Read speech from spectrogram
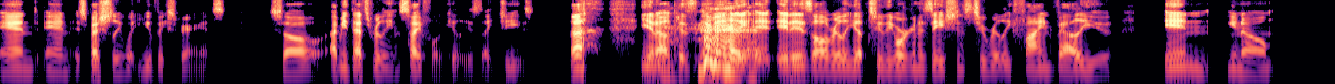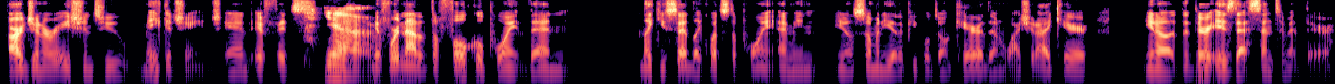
and and especially what you've experienced so i mean that's really insightful achilles like geez you know because i mean they, it, it is all really up to the organizations to really find value in you know our generation to make a change and if it's yeah. if we're not at the focal point then like you said like what's the point i mean you know so many other people don't care then why should i care you know th- there Right. is that sentiment there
